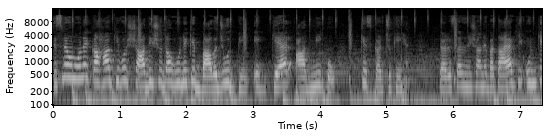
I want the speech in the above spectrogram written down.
जिसमें उन्होंने कहा कि वो शादीशुदा होने के बावजूद भी एक गैर आदमी को किस कर चुकी हैं। दरअसल निशा ने बताया कि उनके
